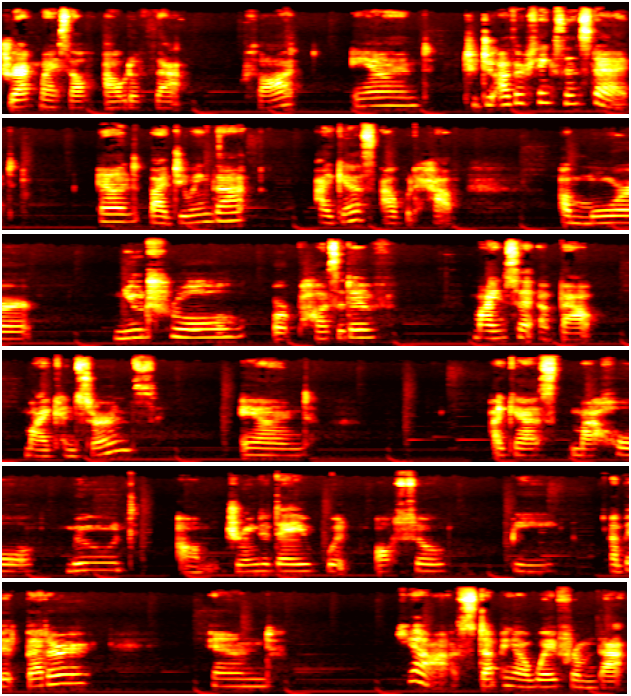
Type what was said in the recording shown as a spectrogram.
drag myself out of that thought and to do other things instead. And by doing that, I guess I would have a more neutral or positive mindset about my concerns and I guess my whole mood um, during the day would also be a bit better and yeah stepping away from that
